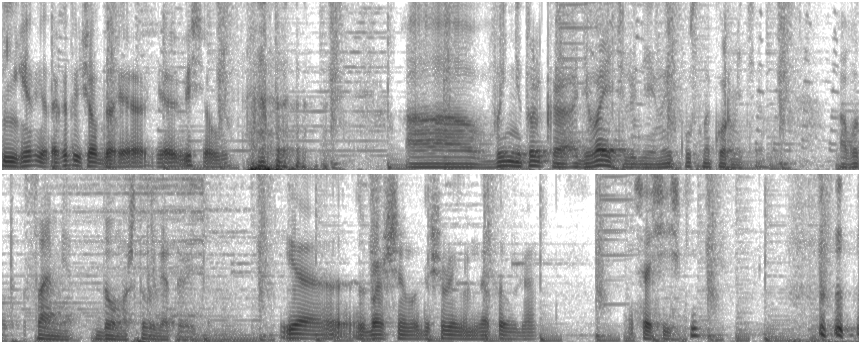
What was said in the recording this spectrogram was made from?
Нет, я так отвечал, да, я, я веселый. А вы не только одеваете людей, но и вкусно кормите. А вот сами дома что вы готовите? Я с большим воодушевлением готовлю сосиски.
